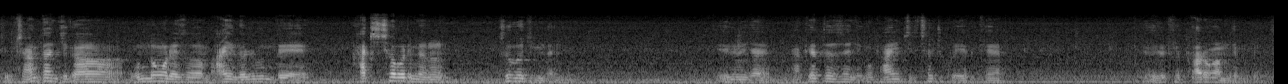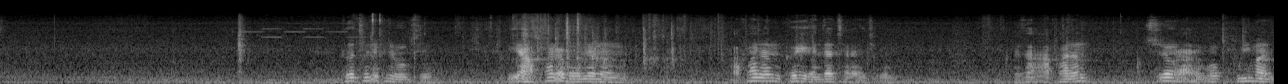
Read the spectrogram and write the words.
지금 장단지가 운동을 해서 많이 넓은데 같이 쳐버리면은 적어집니다. 여기는 이제 바뀌었던 선이고 반인치를 쳐줄 거예요. 이렇게 이렇게 바로 가면 됩니다. 더 쳐낼 필요 없어요. 이 앞판을 보면은 앞판은 거의 괜찮잖아요 지금. 그래서 앞판은 수정을 안 하고 부위만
